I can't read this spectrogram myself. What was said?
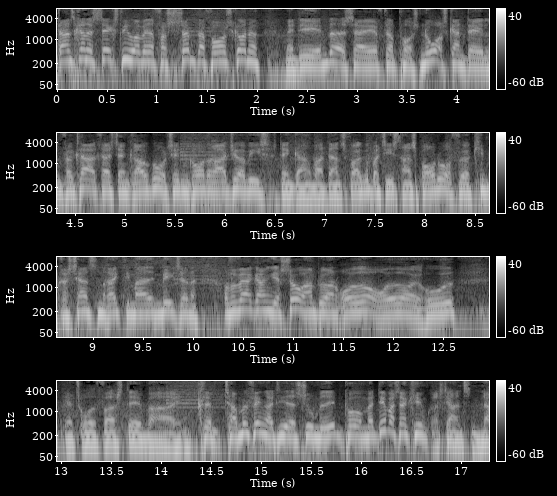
Danskernes sexliv har været forsømt af forskerne, men det ændrede sig efter PostNord-skandalen, forklarer Christian Gravgaard til den korte radioavis. Dengang var Dansk Folkepartis transportordfører Kim Christiansen rigtig meget i medierne, og for hver gang jeg så ham, blev han rødere og rødere i hovedet. Jeg troede først, det var en klemt tommelfinger, de havde zoomet ind på, men det var så Kim Christiansen. Nå.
